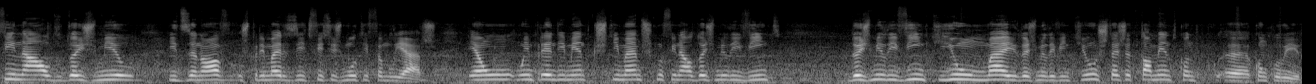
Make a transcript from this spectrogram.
Final de 2019, os primeiros edifícios multifamiliares. É um, um empreendimento que estimamos que no final de 2020 2021, meio de 2021, esteja totalmente eh, concluído.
